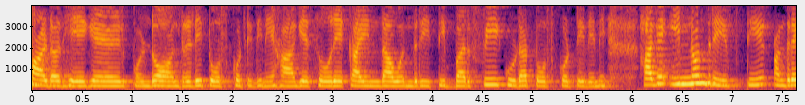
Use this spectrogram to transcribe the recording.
ಮಾಡೋದು ಹೇಗೆ ಹೇಳ್ಕೊಂಡು ಆಲ್ರೆಡಿ ತೋರಿಸ್ಕೊಟ್ಟಿದ್ದೀನಿ. ಹಾಗೆ ಸೋರೆಕಾಯಿಂದ ಒಂದು ರೀತಿ ಬರ್ಫಿ ಕೂಡ ತೋರಿಸ್ಕೊಟ್ಟಿದ್ದೀನಿ. ಹಾಗೆ ಇನ್ನೊಂದು ರೀತಿ ಅಂದರೆ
